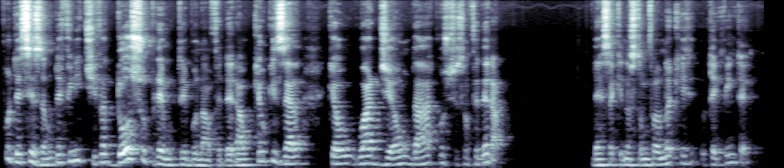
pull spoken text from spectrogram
por decisão definitiva do Supremo Tribunal Federal, que é o quiser, que é o guardião da Constituição Federal. Dessa que nós estamos falando aqui o tempo inteiro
